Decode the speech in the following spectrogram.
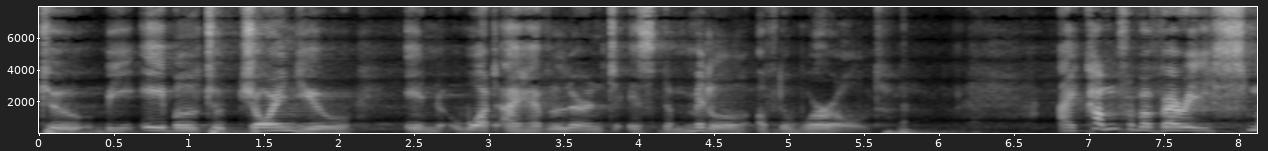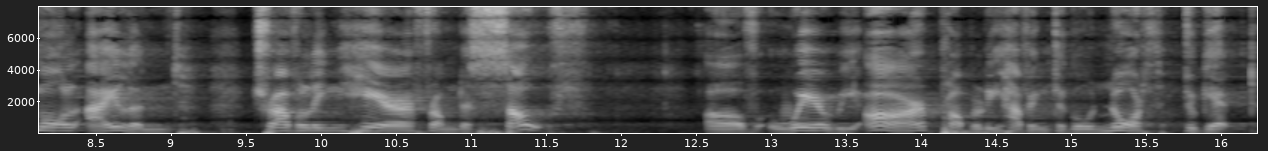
to be able to join you in what I have learned is the middle of the world. I come from a very small island, traveling here from the south of where we are, probably having to go north to get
